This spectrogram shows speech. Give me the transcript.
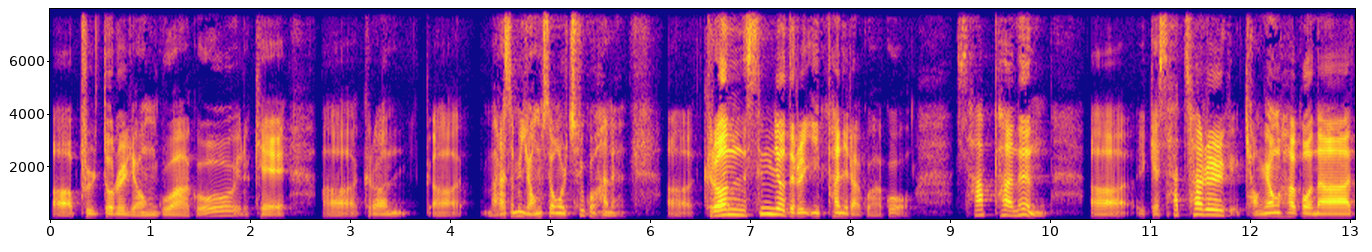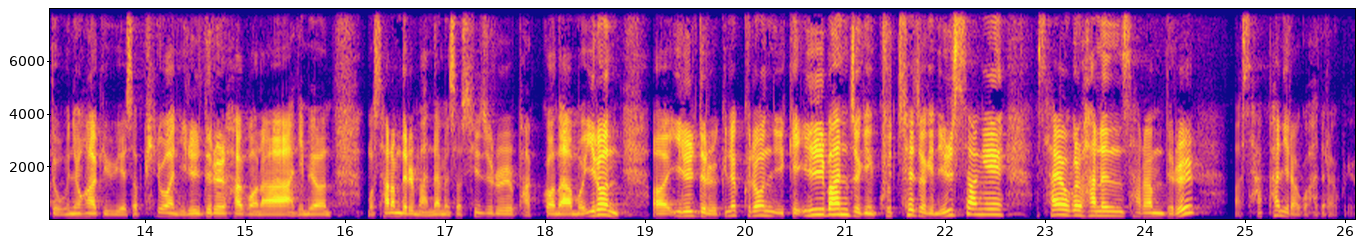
어, 불도를 연구하고 이렇게 어, 그런 어, 말하자면 영성을 추구하는 어, 그런 승려들을 이판이라고 하고 사판은 어, 이렇게 사찰을 경영하거나 또 운영하기 위해서 필요한 일들을 하거나 아니면 뭐 사람들을 만나면서 시주를 받거나 뭐 이런 어, 일들을 그냥 그런 이렇게 일반적인 구체적인 일상의 사역을 하는 사람들을 어, 사판이라고 하더라고요.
